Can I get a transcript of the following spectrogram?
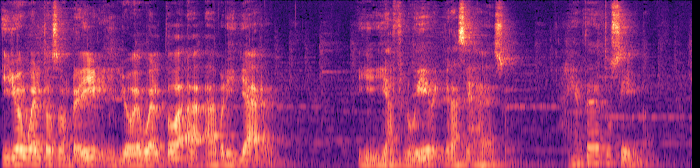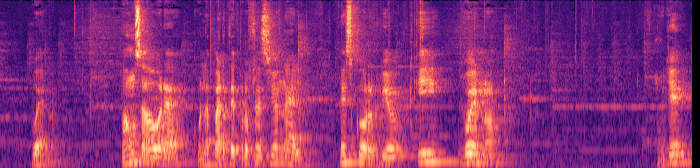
Y yo he vuelto a sonreír y yo he vuelto a, brillar y, y, a fluir gracias a eso. Gente de tu signo. Bueno, vamos ahora con la parte profesional, Scorpio. Y bueno, Oye,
